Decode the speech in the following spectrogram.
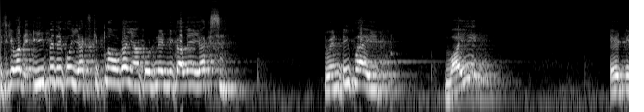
इसके बाद ई e पे देखो यक्स कितना होगा? यहाँ कोऑर्डिनेट निकालें X 25 Y 80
